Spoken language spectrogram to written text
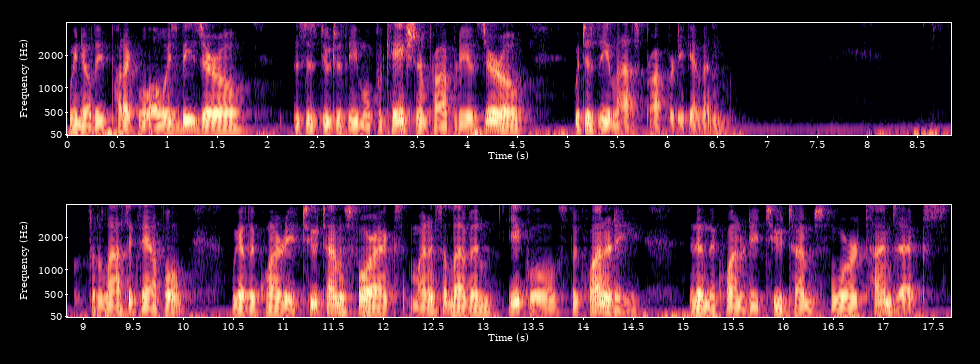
we know the product will always be 0, this is due to the multiplication property of 0, which is the last property given. For the last example, we have the quantity 2 times 4x minus 11 equals the quantity, and then the quantity 2 times 4 times x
